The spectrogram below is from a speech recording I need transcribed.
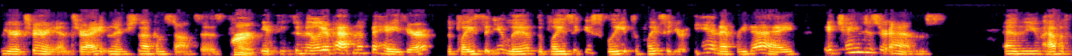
your experience, right, and your circumstances. Right. It's a familiar pattern of behavior, the place that you live, the place that you sleep, the place that you're in every day. It changes or ends and you have a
